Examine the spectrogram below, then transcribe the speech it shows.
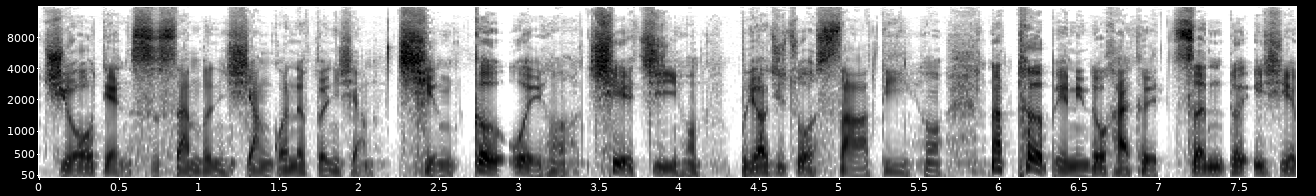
九点十三分相关的分享，请各位哈切记哈。不要去做杀低哈，那特别你都还可以针对一些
